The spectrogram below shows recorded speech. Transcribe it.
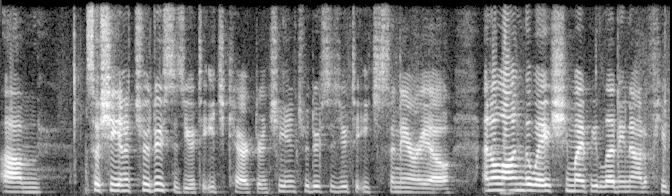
Um, so she introduces you to each character and she introduces you to each scenario. And along the way, she might be letting out a few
